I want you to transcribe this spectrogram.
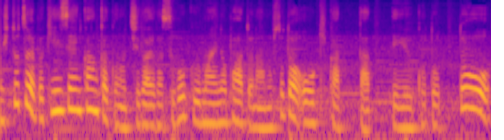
ん一つはやっぱ金銭感覚の違いがすごく前のパートナーの人とは大きかったっていうことと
